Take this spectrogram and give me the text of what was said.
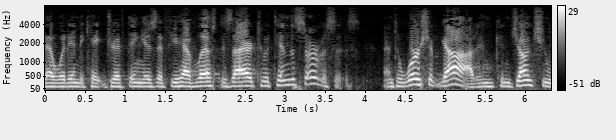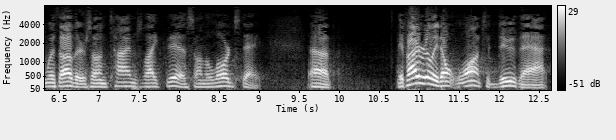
that would indicate drifting is if you have less desire to attend the services and to worship God in conjunction with others on times like this, on the Lord's Day. Uh, if I really don't want to do that,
